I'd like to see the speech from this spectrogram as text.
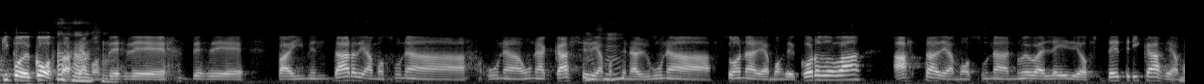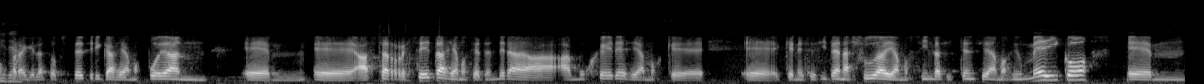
tipo de cosas, digamos, desde, desde pavimentar, digamos, una, una, una calle, digamos, en alguna zona, digamos, de Córdoba, hasta, digamos, una nueva ley de obstétricas, digamos, para que las obstétricas, digamos, puedan em, eh, hacer recetas, digamos, y atender a, mujeres, digamos, que, eh, que necesitan ayuda, digamos, sin la asistencia, digamos, de un médico, em,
